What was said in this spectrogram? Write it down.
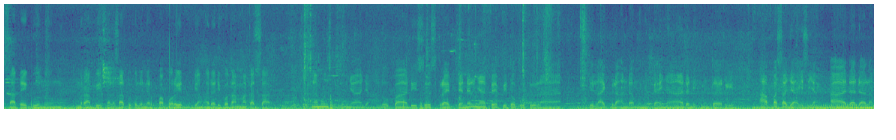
Sate Gunung Merapi, salah satu kuliner favorit yang ada di kota Makassar. Namun sebelumnya jangan lupa di subscribe channelnya Pepito Pucula Di like bila anda menyukainya dan di komentari apa saja isi yang ada dalam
